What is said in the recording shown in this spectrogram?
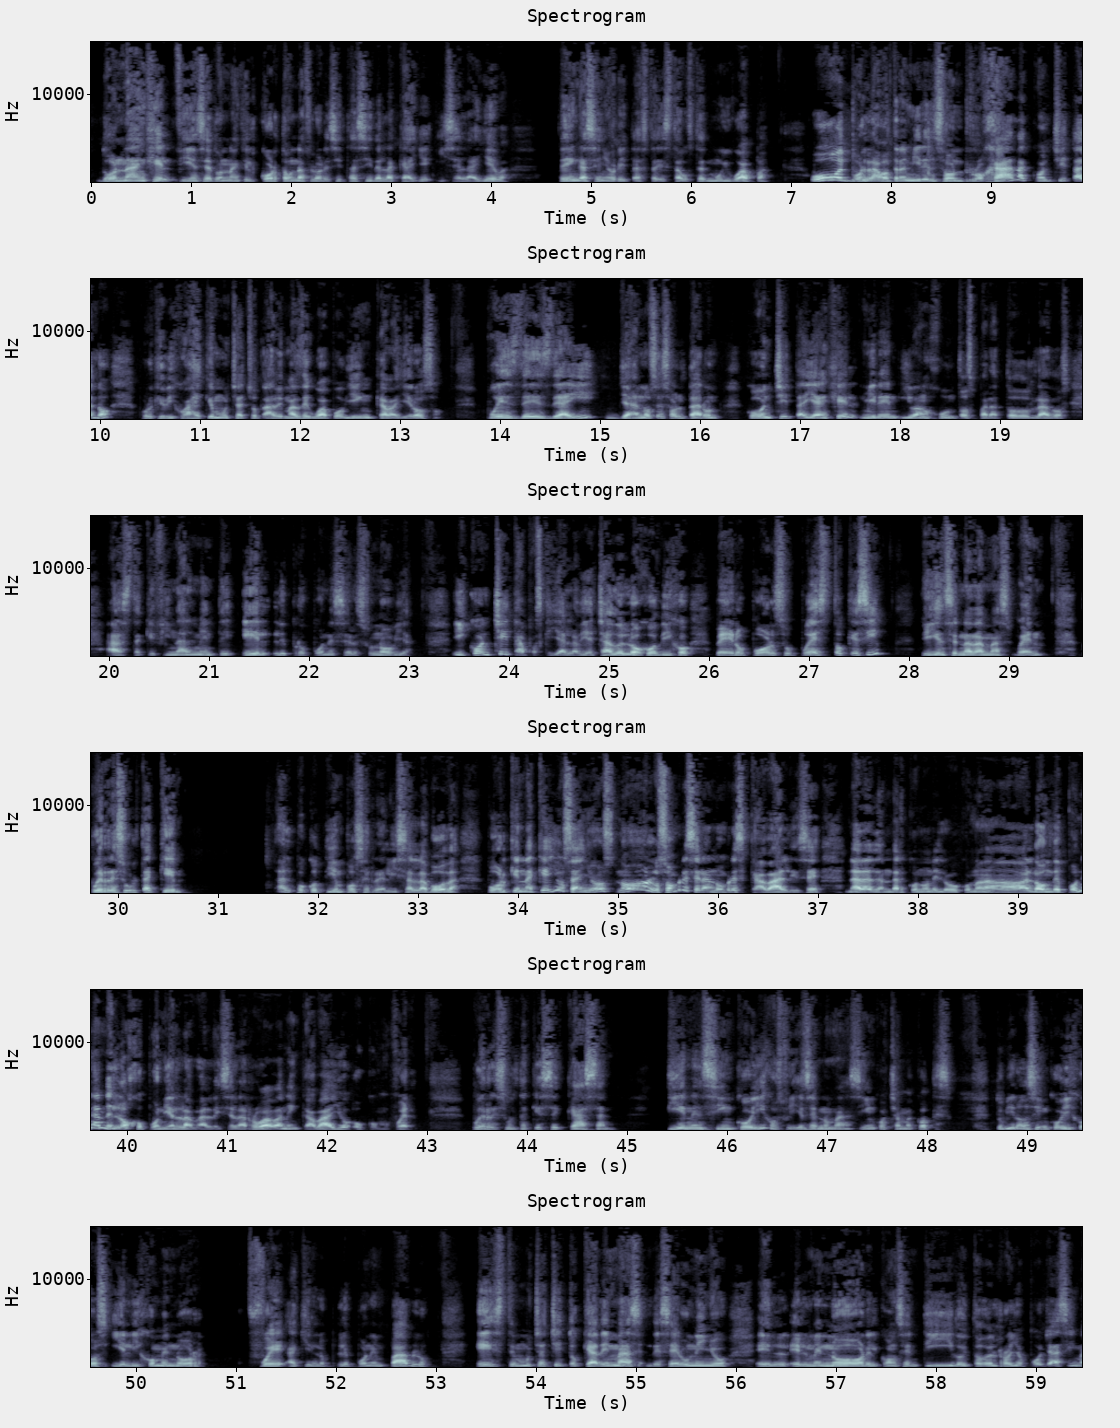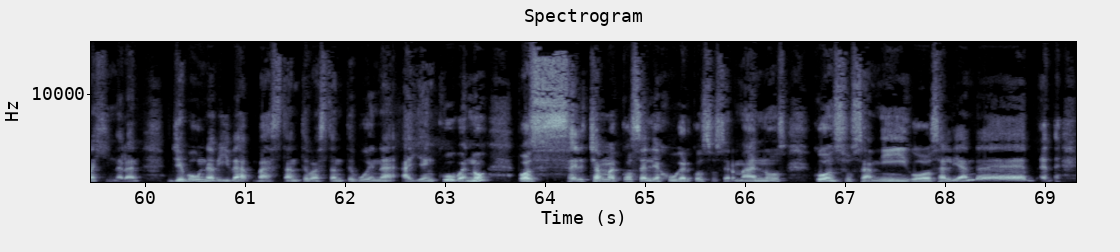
Don Ángel, fíjense, don Ángel corta una florecita así de la calle y se la lleva. Tenga, señorita, está, usted muy guapa. Uy, por la otra, miren, sonrojada, Conchita, ¿no? Porque dijo, ay, qué muchacho, además de guapo, bien caballeroso. Pues desde ahí ya no se soltaron. Conchita y Ángel, miren, iban juntos para todos lados hasta que finalmente él le propone ser su novia. Y Conchita, pues que ya le había echado el ojo, dijo, pero por supuesto que sí. Fíjense nada más. Bueno, pues resulta que al poco tiempo se realiza la boda, porque en aquellos años, no, los hombres eran hombres cabales, ¿eh? Nada de andar con una y luego con una, no, donde ponían el ojo ponían la bala y se la robaban en caballo o como fuera. Pues resulta que se casan, tienen cinco hijos, fíjense nomás, cinco chamacotes. Tuvieron cinco hijos y el hijo menor fue a quien le ponen Pablo este muchachito, que además de ser un niño, el, menor, el consentido y todo el rollo, pues ya se imaginarán, llevó una vida bastante, bastante buena allá en Cuba, ¿no? Pues el chamaco salía a jugar con sus hermanos, con sus amigos, salían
